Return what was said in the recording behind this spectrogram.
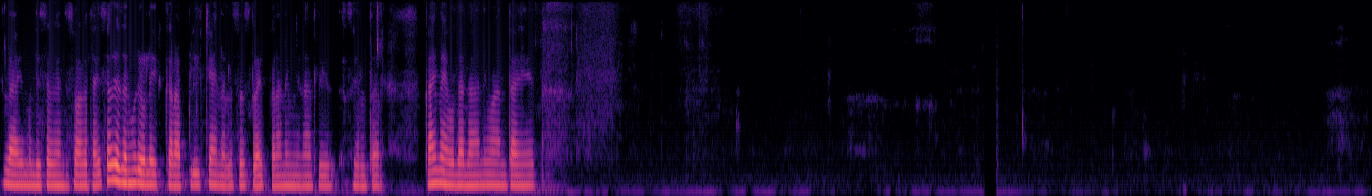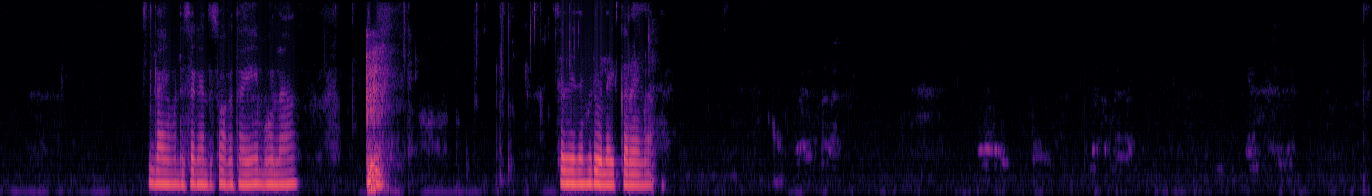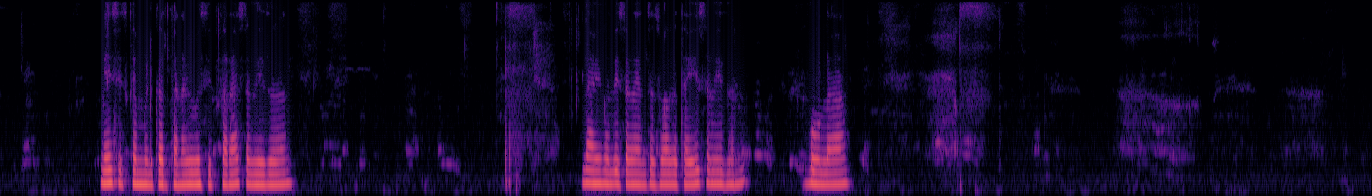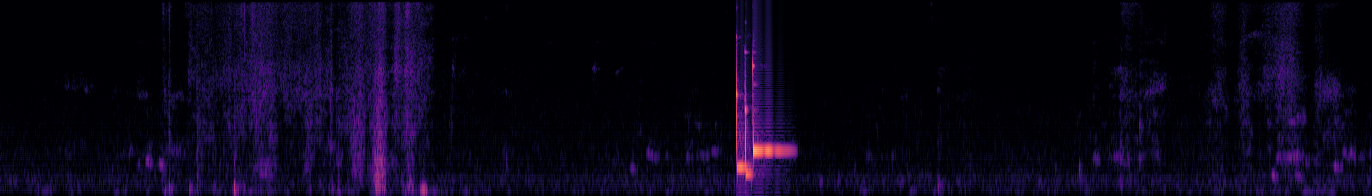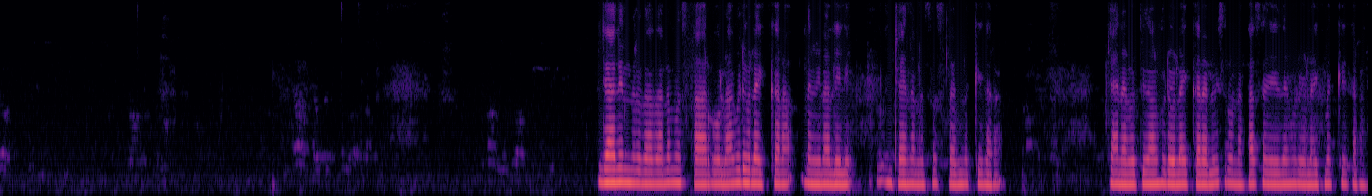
लाईव्हमध्ये सगळ्यांचं स्वागत आहे. सगळेजण व्हिडिओ लाईक करा प्लीज चॅनलला सबस्क्राईब करा. नवीन असले असेल तर. काय नाही हो दादा निवांत आहेत. लाईव्हमध्ये सगळ्यांचं स्वागत आहे. बोला. सगळेजण व्हिडिओ लाईक करायला. मेसेज कमेंट करताना व्यवस्थित करा सगळेजण. लाईव्हमध्ये सगळ्यांचं स्वागत आहे सगळेजण. बोला जानेंद्र दादा नमस्कार. बोला व्हिडिओ लाईक करा. नवीन आलेले चॅनलला सबस्क्राईब नक्की करा. चॅनलवरती जाऊन व्हिडिओ लाईक करायला विसरू नका. सगळेजण व्हिडिओ लाईक नक्की करा.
